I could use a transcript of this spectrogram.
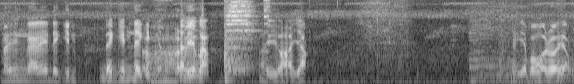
ไม่ถึงได้ได้กินได้กินได้กินครับท่านผู้ชมครับไอ้หยอยักษ์ อยากจะบอกร้อยครับ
